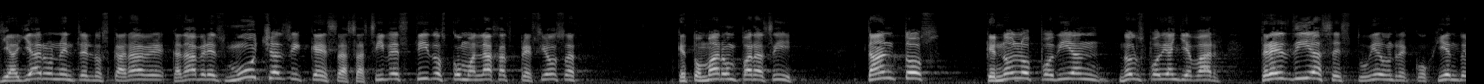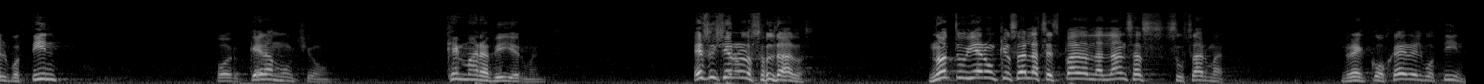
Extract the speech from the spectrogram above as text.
y hallaron entre los cadáveres muchas riquezas, así vestidos como alhajas preciosas, que tomaron para sí, tantos que no, lo podían, no los podían llevar. Tres días estuvieron recogiendo el botín porque era mucho. Qué maravilla, hermanos. Eso hicieron los soldados. No tuvieron que usar las espadas, las lanzas, sus armas. Recoger el botín,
